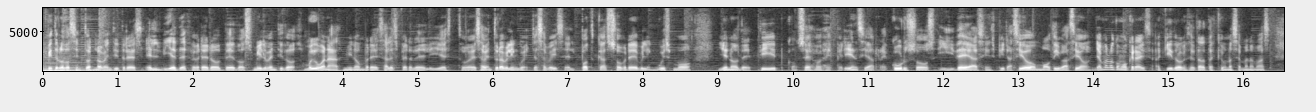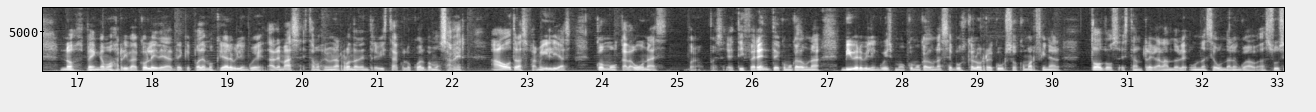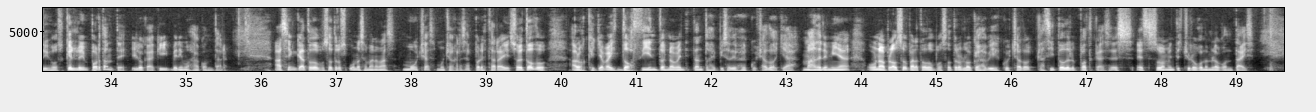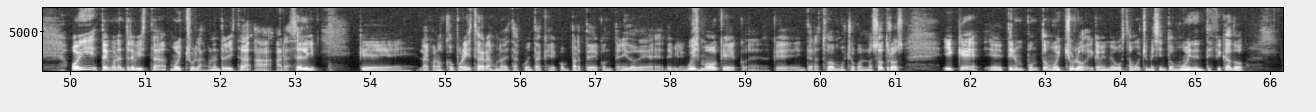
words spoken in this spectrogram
Capítulo 293, el 10 de febrero de 2022. Muy buenas, mi nombre es Alex Perdel y esto es Aventura Bilingüe. Ya sabéis, el podcast sobre bilingüismo lleno de tips, consejos, experiencias, recursos, ideas, inspiración, motivación, llámalo como queráis. Aquí de lo que se trata es que una semana más nos vengamos arriba con la idea de que podemos crear bilingüe. Además, estamos en una ronda de entrevista, con lo cual vamos a ver a otras familias cómo cada una es bueno, pues es diferente, cómo cada una vive el bilingüismo, cómo cada una se busca los recursos, cómo al final todos están regalándole una segunda lengua a sus hijos, que es lo importante y lo que aquí venimos a contar. Así que a todos vosotros, una semana más, muchas, muchas gracias por estar ahí. Sobre todo a los que lleváis 290 y tantos episodios escuchados ya. Madre mía, un aplauso para todos vosotros, los que os habéis escuchado casi todo el podcast. Es, es sumamente chulo cuando me lo contáis. Hoy tengo una entrevista muy chula, una entrevista a Araceli que la conozco por Instagram, es una de estas cuentas que comparte contenido de, bilingüismo, que, interactúa mucho con nosotros y que eh, tiene un punto muy chulo y que a mí me gusta mucho y me siento muy identificado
